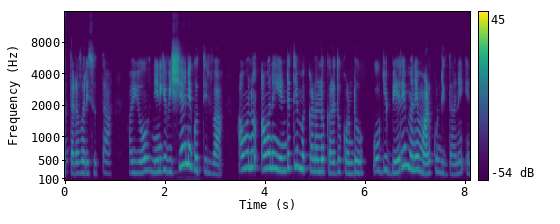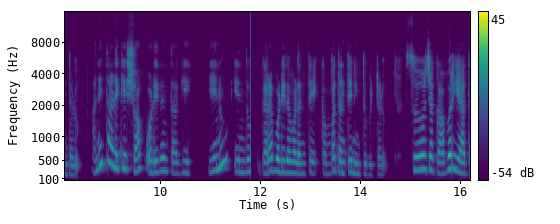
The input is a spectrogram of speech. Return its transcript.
ತಡವರಿಸುತ್ತಾ, ಅಯ್ಯೋ, ನಿನಗೆ ವಿಷಯನೇ ಗೊತ್ತಿಲ್ವಾ? ಅವನು ಅವನ ಹೆಂಡತಿ ಮಕ್ಕಳನ್ನು ಕರೆದುಕೊಂಡು ಹೋಗಿ ಬೇರೆ ಮನೆ ಮಾಡಿಕೊಂಡಿದ್ದಾನೆ ಎಂದಳು. ಅನಿತಾಳಿಗೆ ಶಾಕ್ ಹೊಡೆದಂತಾಗಿ, ಏನು? ಎಂದು ಗರಬಡಿದವಳಂತೆ ಕಂಬದಂತೆ ನಿಂತುಬಿಟ್ಟಳು. ಸರೋಜ ಗಾಬರಿಯಾದ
